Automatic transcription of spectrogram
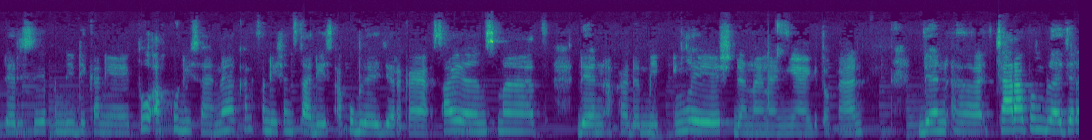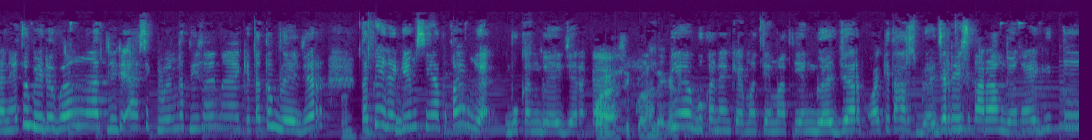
Dari sisi pendidikannya itu aku di sana kan foundation studies. Aku belajar kayak science math dan academic English dan lain-lainnya gitu kan. Dan uh, cara pembelajarannya itu beda banget. Jadi asik banget di sana. Kita tuh belajar hmm. tapi ada gamesnya. Pokoknya nggak bukan belajar kayak Wah, asik banget ya kan? iya bukan yang kayak mati-matian belajar. Pokoknya kita harus belajar nih sekarang. Nggak kayak gitu.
